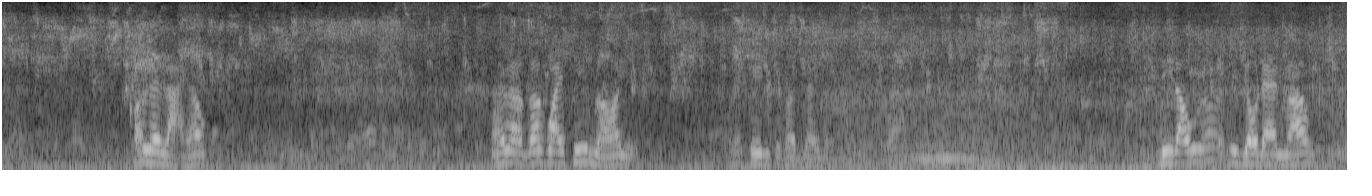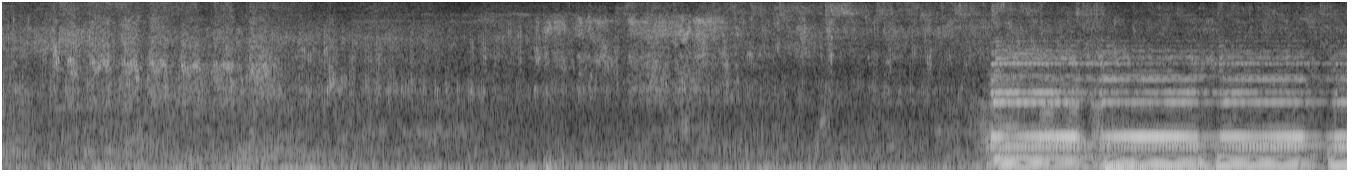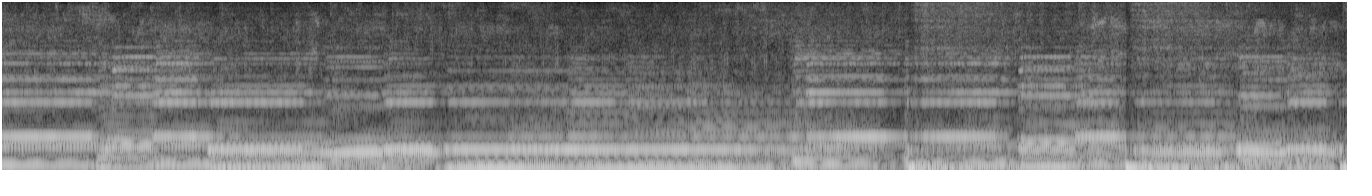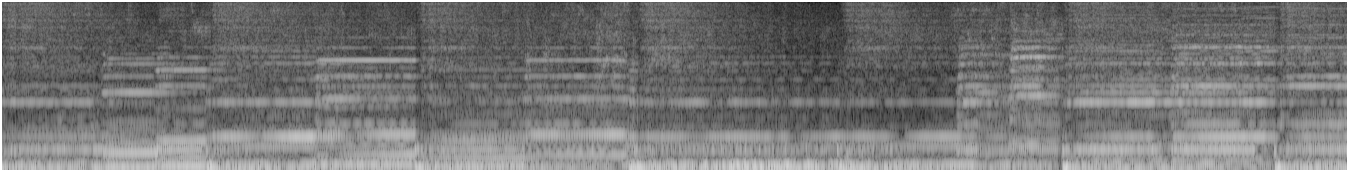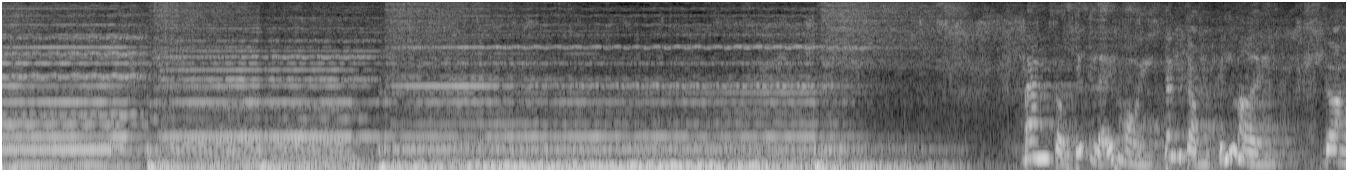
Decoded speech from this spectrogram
có lên lại không? Đấy là có quay phim rồi. Cái phim chụp hình này. Đi đâu đó, đi vô đèn mà không?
